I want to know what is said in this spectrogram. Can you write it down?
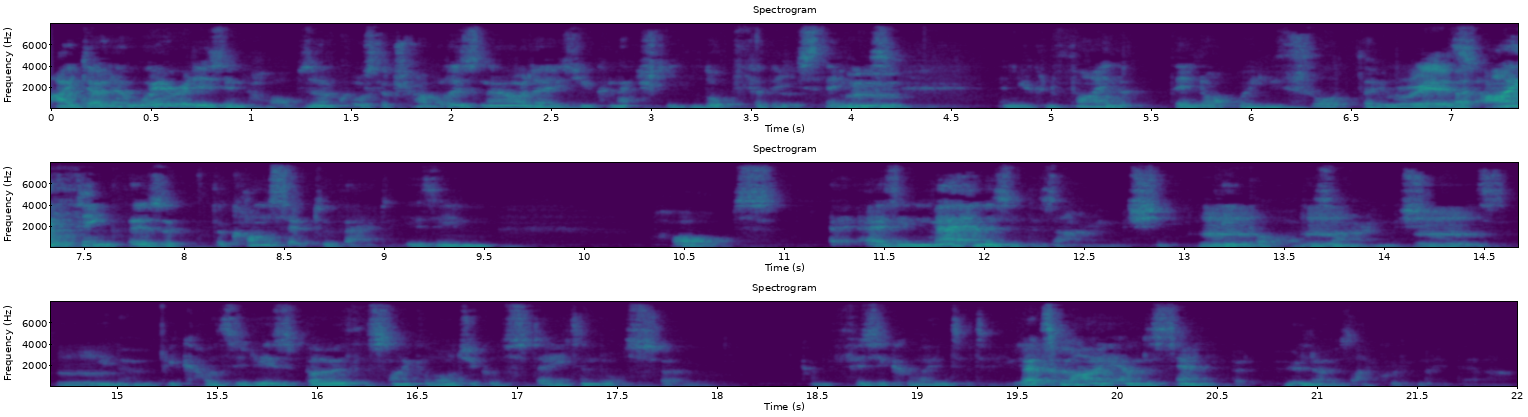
I don't know where it is in Hobbes. And of course, the trouble is nowadays you can actually look for these things Mm. and you can find that they're not where you thought they were. Yes, but I think there's a, the concept of that is in Hobbes, as in man is a desiring machine. Mm, People are mm, desiring machines, mm, mm. you know, because it is both a psychological state and also kind of physical entity. That's my understanding, but who knows? I could have made that up.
